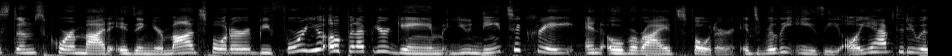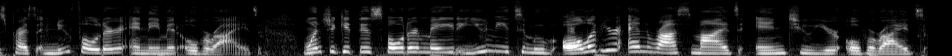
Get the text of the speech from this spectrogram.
systems core mod is in your mods folder, before you open up your game, you need to create an overrides folder. It's really easy. All you have to do is press a new folder and name it overrides. Once you get this folder made, you need to move all of your NRaas mods into your overrides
